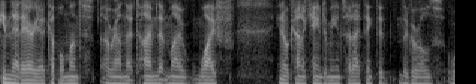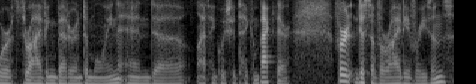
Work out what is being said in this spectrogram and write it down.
in that area a couple months around that time that my wife you know kind of came to me and said i think that the girls were thriving better in des moines and uh, i think we should take them back there. For just a variety of reasons.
